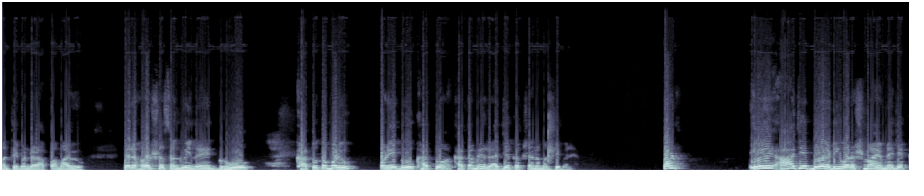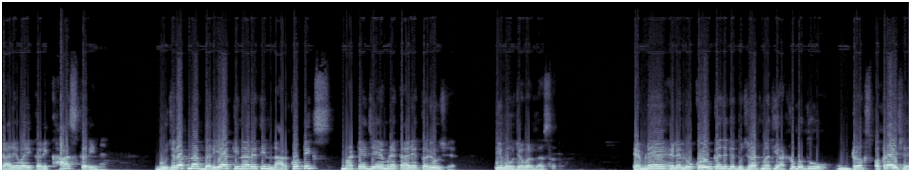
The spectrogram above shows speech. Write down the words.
મંત્રીમંડળ આપવામાં આવ્યું. ત્યારે હર્ષ સંઘવીને ગૃહ ખાતું તો મળ્યું, પણ એ ગૃહ ખાતું, ખાતામાં રાજ્ય કક્ષાના મંત્રી બન્યા. પણ એ આ જે બે અઢી વર્ષમાં એમણે જે કાર્યવાહી કરી, ખાસ કરીને ગુજરાતના દરિયા કિનારેથી નાર્કોટિક્સ માટે જે એમણે કાર્ય કર્યું છે, એ બહુ જબરદસ્ત હતું. એમણે, એટલે લોકો એવું કહે છે કે ગુજરાતમાંથી આટલું બધું ડ્રગ્સ પકડાય છે,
